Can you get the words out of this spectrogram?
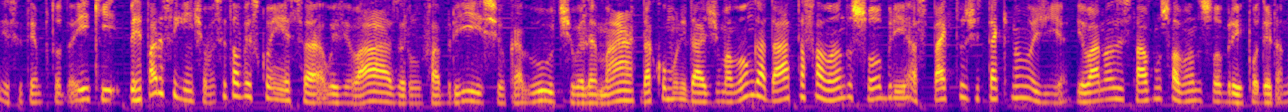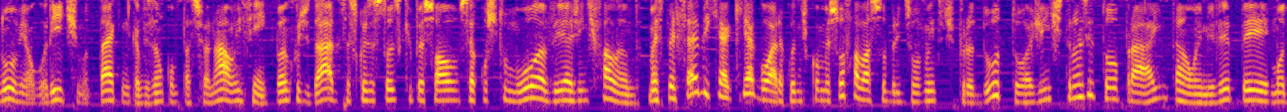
esse tempo todo aí, que repara o seguinte, você talvez conheça o Evi Lázaro, o Fabrício, o Calucci, o Elemar, da comunidade de uma longa data falando sobre aspectos de tecnologia. E lá nós estávamos falando sobre poder da nuvem, algoritmo, técnica, visão computacional, enfim, banco de dados, essas coisas todas que o pessoal se acostumou a ver a gente falando. Mas percebe que aqui agora, quando a gente começou a falar sobre desenvolvimento de produto, a gente transitou para então MVP, modelo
